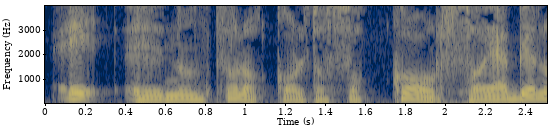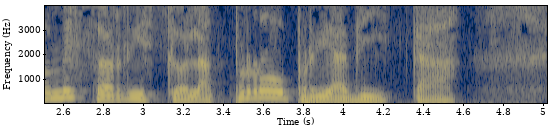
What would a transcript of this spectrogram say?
e eh, non solo accolto, soccorso e abbiano messo a rischio la propria vita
